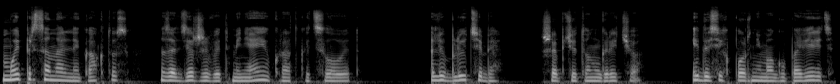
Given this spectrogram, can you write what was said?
мой персональный кактус задерживает меня и украдкой целует. «Люблю тебя», шепчет он горячо. И до сих пор не могу поверить,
